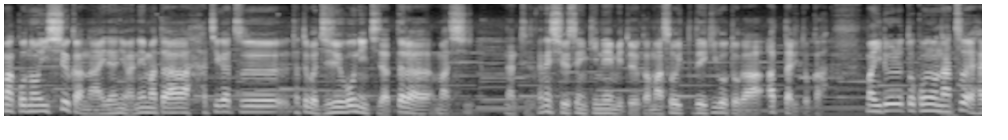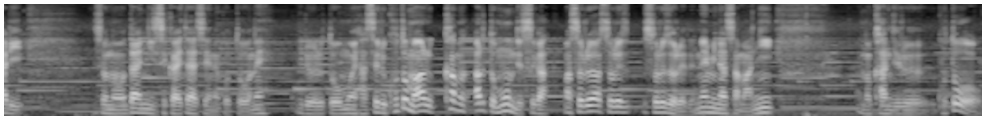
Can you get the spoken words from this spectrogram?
まあ、この1週間の間にはねまた8月例えば15日だったらまあ何て言うんですかね終戦記念日というか、まあ、そういった出来事があったりとかいろいろとこの夏はやはりその第二次世界大戦のことをねいろいろと思い馳せることもあるかもあると思うんですが、まあ、それはそれそれぞれでね皆様にあの感じることを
